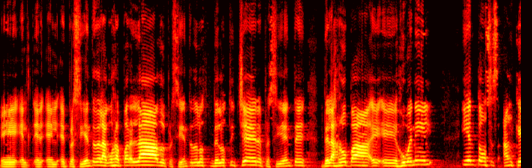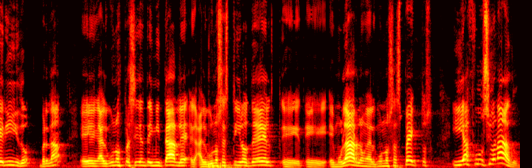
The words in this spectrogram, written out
eh, el, presidente de la gorra para el lado, el presidente de los, de los el presidente de la ropa eh, eh, juvenil, y entonces han querido, ¿verdad?, en algunos presidentes imitarle algunos estilos de él, emularlo en algunos aspectos, y ha funcionado.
